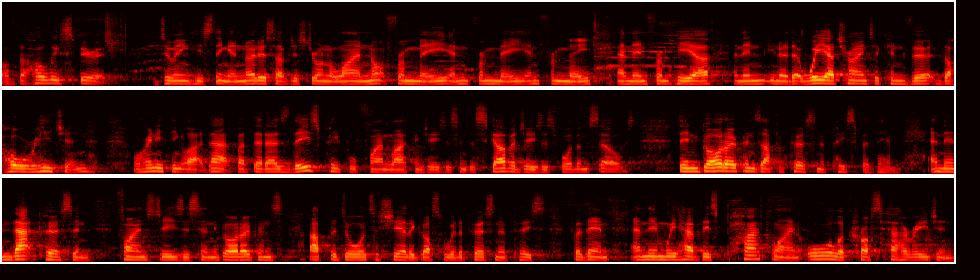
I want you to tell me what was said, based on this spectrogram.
of the Holy Spirit doing his thing. And notice I've just drawn a line not from me and from me and from me and then from here and then, you know, that we are trying to convert the whole region or anything like that, but that as these people find life in Jesus and discover Jesus for themselves, then God opens up a person of peace for them. And then that person finds Jesus, and God opens up the door to share the gospel with a person of peace for them. And then we have this pipeline all across our region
